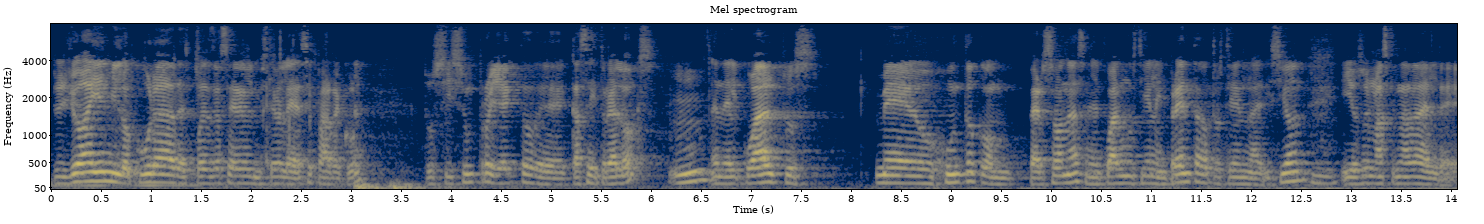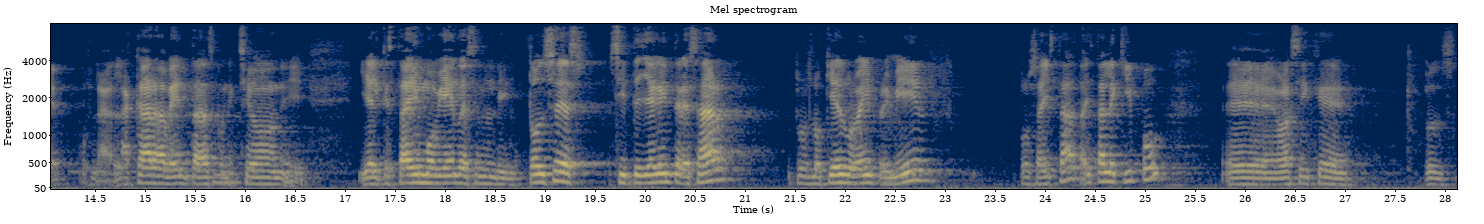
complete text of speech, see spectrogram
pues, yo ahí en mi locura, después de hacer el Misterio de la ES para recordar, pues hice un proyecto de Casa Editorial Ox, mm, en el cual pues me junto con personas, en el cual unos tienen la imprenta, otros tienen la edición, y yo soy más que nada el de pues, la, la cara, ventas, conexión, y, y el que está ahí moviendo en el deal. Entonces, si te llega a interesar, pues lo quieres volver a imprimir, pues ahí está, ahí está el equipo. Eh, ahora sí que, pues,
